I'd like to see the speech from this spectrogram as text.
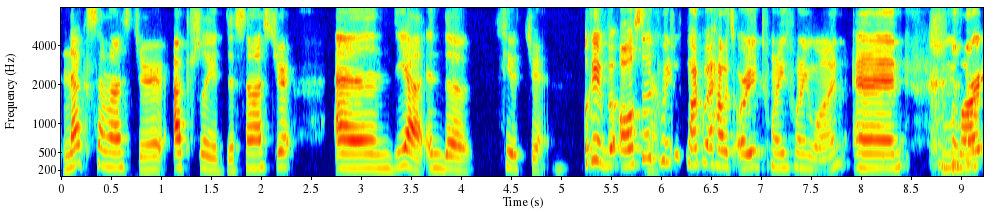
next semester actually this semester. And yeah in the future Okay, but also Yeah. can we just talk about how it's already 2021 and March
